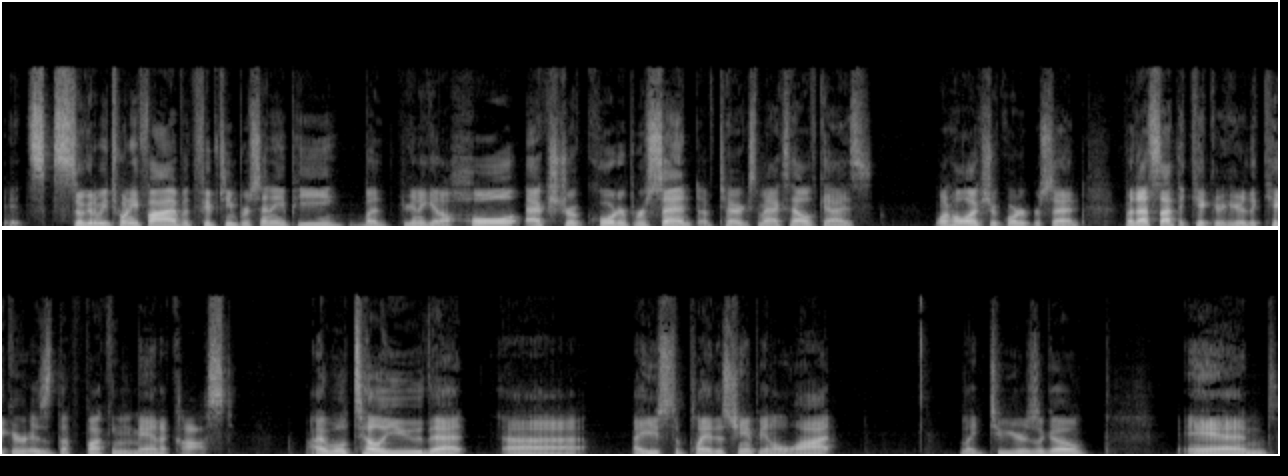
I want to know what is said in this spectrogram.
It's still going to be 25 with 15% AP, but you're going to get a whole extra quarter percent of Taric's max health, guys. One whole extra quarter percent. But that's not the kicker here. The kicker is the fucking mana cost. I will tell you that uh, I used to play this champion a lot, like two years ago, and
